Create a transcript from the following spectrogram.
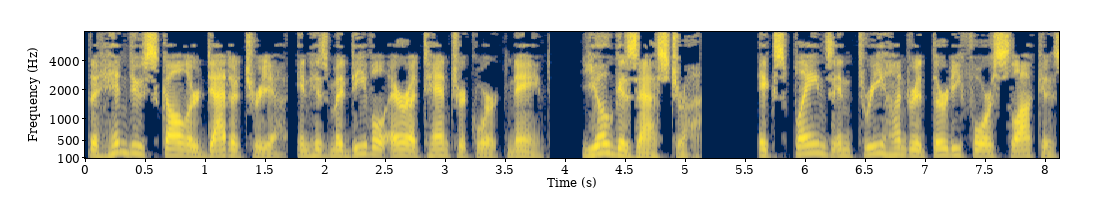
The Hindu scholar Dattatreya, in his medieval-era tantric work named Yogasastra, explains in 334 slokas,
